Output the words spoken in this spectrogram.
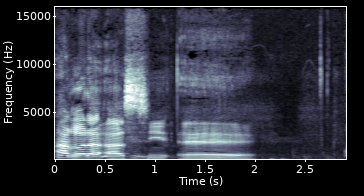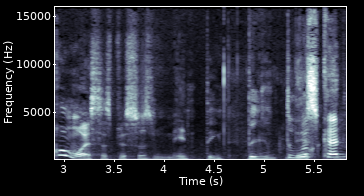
Agora, assim, é. Como essas pessoas mentem tanto? Eu quero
